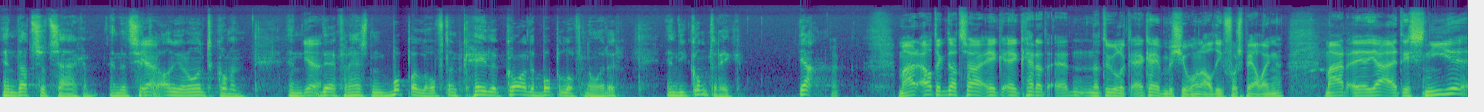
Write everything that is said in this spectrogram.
en dat soort zaken. En dat zit Ja. er al hier rond te komen. En Ja. daarvoor heeft een boppeloft, een hele koude boppeloft nodig. En die komt er ik. Ja, Maar als ik dat zou, ik, ik heb dat eh, natuurlijk, ik heb een al die voorspellingen. Maar eh, ja, het is snieën,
